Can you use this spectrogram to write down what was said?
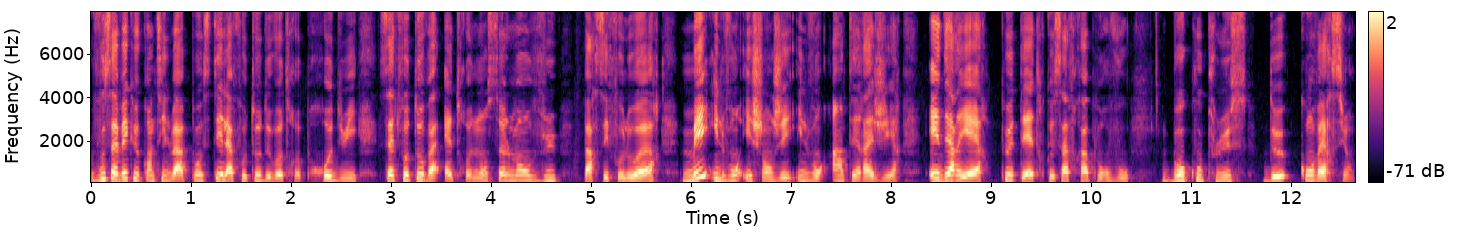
vous savez que quand il va poster la photo de votre produit, cette photo va être non seulement vue par ses followers, mais ils vont échanger, ils vont interagir et derrière, peut-être que ça fera pour vous beaucoup plus de conversion.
